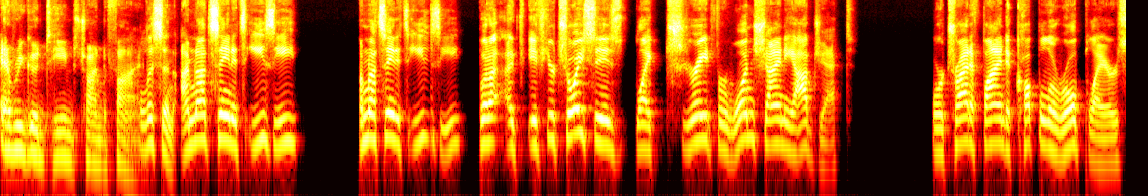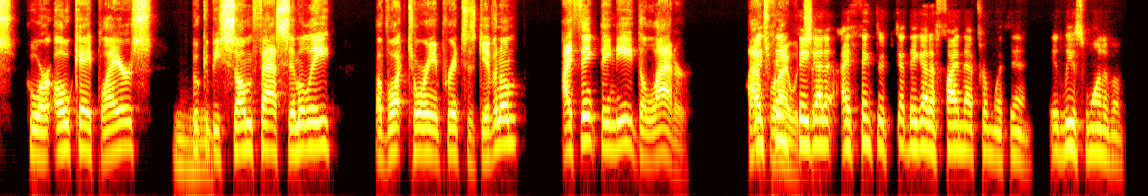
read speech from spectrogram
every good team's trying to find. listen, I'm not saying it's easy. I'm not saying it's easy, but if, if your choice is like trade for one shiny object or try to find a couple of role players who are okay players who mm-hmm. could be some facsimile of what Taurean Prince has given them, I think they need the latter. That's I think what I would they say. got to. I think they got to find that from within. At least one of them.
